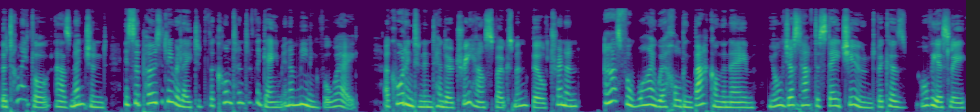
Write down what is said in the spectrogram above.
The title, as mentioned, is supposedly related to the content of the game in a meaningful way. According to Nintendo Treehouse spokesman Bill Trinen, as for why we're holding back on the name, you'll just have to stay tuned because, obviously,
